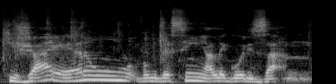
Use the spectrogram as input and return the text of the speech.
que já eram, vamos dizer assim, alegorizados.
